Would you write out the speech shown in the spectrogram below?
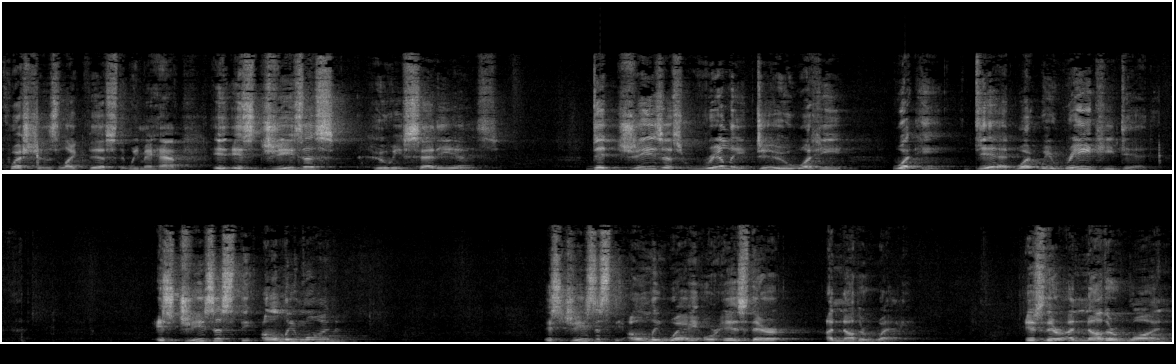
questions like this that we may have? Is Jesus who he said he is? Did Jesus really do what he, what he did, what we read he did? Is Jesus the only one? Is Jesus the only way, or is there another way? Is there another one?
